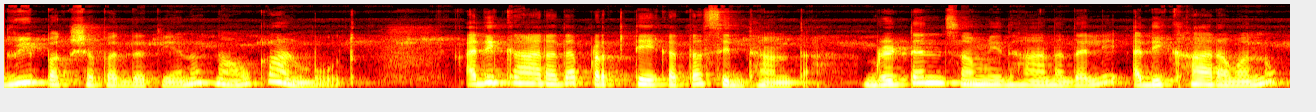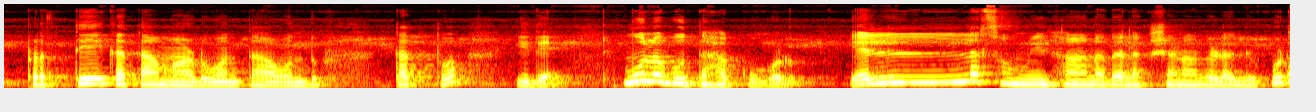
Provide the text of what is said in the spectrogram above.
ದ್ವಿಪಕ್ಷ ಪದ್ಧತಿಯನ್ನು ನಾವು ಕಾಣ್ಬೋದು. ಅಧಿಕಾರದ ಪ್ರತ್ಯೇಕತಾ ಸಿದ್ಧಾಂತ. ಬ್ರಿಟನ್ ಸಂವಿಧಾನದಲ್ಲಿ ಅಧಿಕಾರವನ್ನು ಪ್ರತ್ಯೇಕತಾ ಮಾಡುವಂತಹ ಒಂದು ತತ್ವ ಇದೆ. ಮೂಲಭೂತ ಹಕ್ಕುಗಳು. ಎಲ್ಲ ಸಂವಿಧಾನದ ಲಕ್ಷಣಗಳಲ್ಲಿ ಕೂಡ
